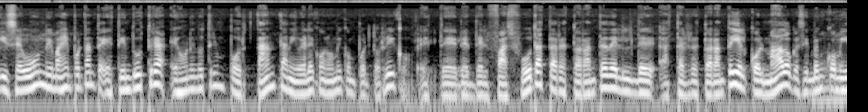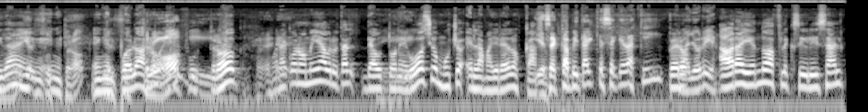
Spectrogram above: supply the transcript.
y segundo, y más importante, esta industria es una industria importante a nivel económico en Puerto Rico. Este, desde el fast food hasta el restaurante del, de- hasta el restaurante y el colmado que sirven comida en, el food en- truck, en y el el pueblo arriba, una economía brutal de autonegocio, mucho en la mayoría de los casos. Y ese es capital que se queda aquí, Pero la mayoría. ahora yendo a flexibilizar,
